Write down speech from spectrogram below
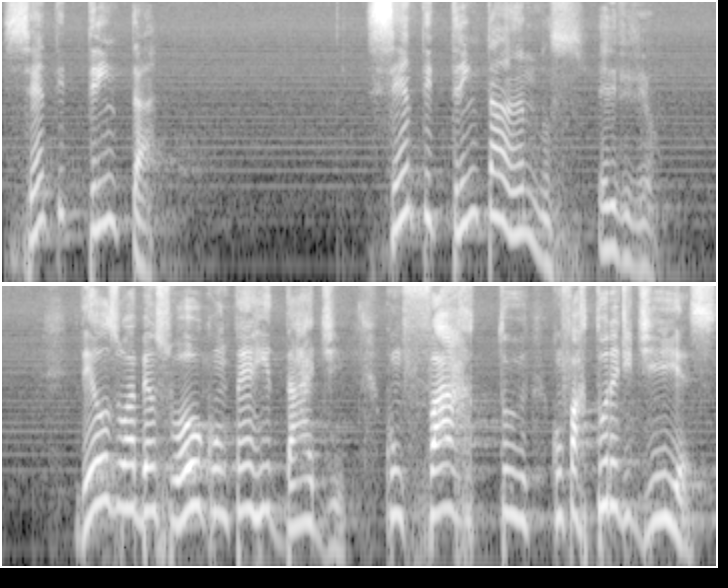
130. 130 anos ele viveu. Deus o abençoou com tenridade, com farto, com fartura de dias.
